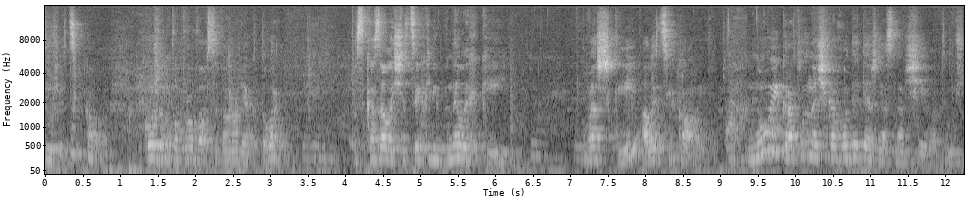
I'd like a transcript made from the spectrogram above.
дуже цікаво. Кожен попробував себе в ролі актора. Сказали, що цей хліб нелегкий, важкий, але цікавий. Ну і краплиночка води теж нас навчила, тому що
